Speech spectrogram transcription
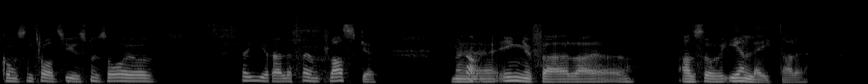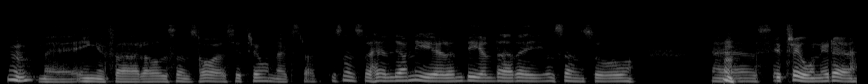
koncentrat. Så just nu så har jag fyra eller fem flaskor med Ja. ingefära, alltså enlitare Mm. med ingefära och sen så har jag citronextrakt och sen så häller jag ner en del där i och sen så eh, citron i det.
